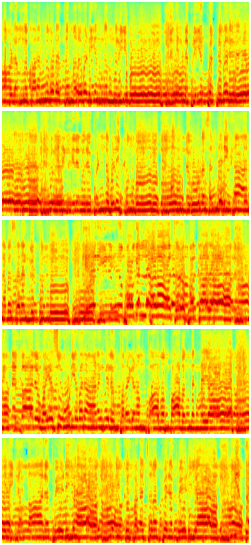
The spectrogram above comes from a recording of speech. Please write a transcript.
അവിടെ നിന്ന് പറഞ്ഞു കൊടുത്ത മറുപടി എന്തെന്നറിയുമോ എന്റെ പ്രിയപ്പെട്ടവര് ഒരു പെണ്ണ് വിളിക്കുമ്പോ അവന്റെ കൂടെ സഞ്ചരിക്കാൻ അവസരം കിട്ടുമ്പോ പോകല്ലാളാ ചെറുപ്പക്കാരാ. നിന്നെക്കാൽ വയസ്സ് കൂടിയവരാണെങ്കിലും പറയണം പാവം പാവം തന്നെയോ. എനിക്കല്ലാതെ പേടിയോ. എനിക്ക് പടച്ചിറപ്പിനെ പേടിയോ. എത്ര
